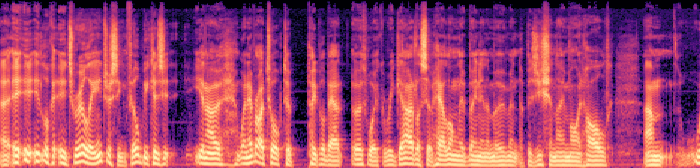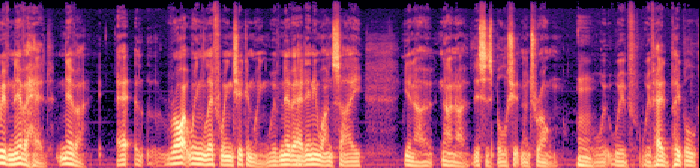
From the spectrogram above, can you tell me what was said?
uh, it, it, look, it's really interesting, Phil, because you know, whenever I talk to people about earthwork, regardless of how long they've been in the movement, the position they might hold, um, we've never had, never, uh, right wing, left wing, chicken wing. We've never had anyone say, you know, no, no, this is bullshit and it's wrong. We, we've we've had people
